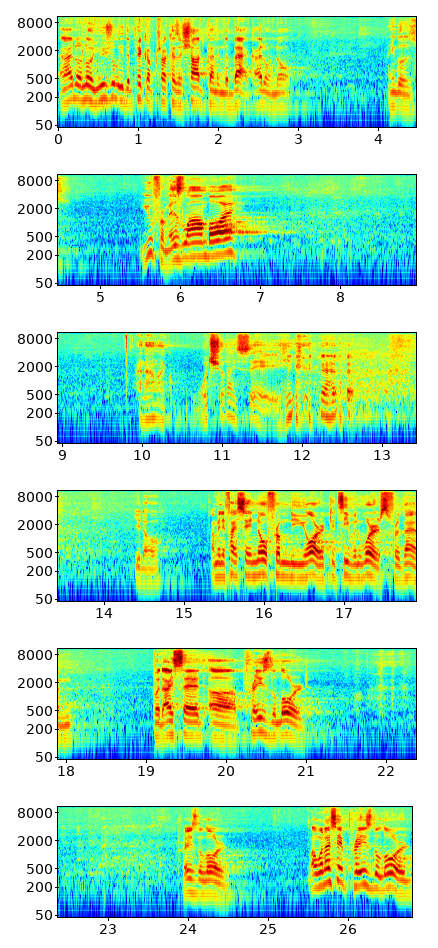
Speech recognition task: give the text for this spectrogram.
and I don't know, usually the pickup truck has a shotgun in the back, I don't know. And he goes, You from Islam, boy? And I'm like, What should I say? you know, I mean, if I say no from New York, it's even worse for them. But I said, uh, Praise the Lord. praise the Lord. When I say praise the Lord,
